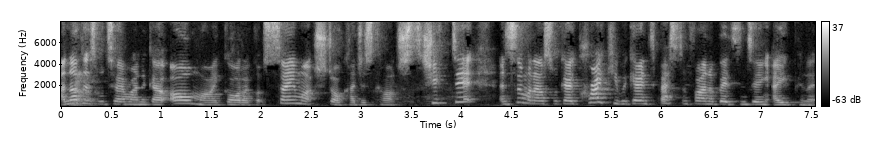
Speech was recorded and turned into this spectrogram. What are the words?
And no. others will turn around and go, Oh my God, I've got so much stock, I just can't shift it. And someone else will go, Crikey, we're going to best and final bids and doing open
